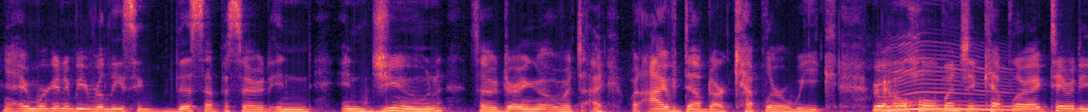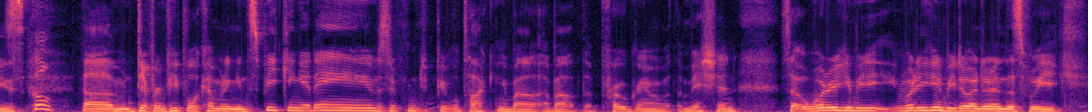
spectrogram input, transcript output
Yeah, and we're going to be releasing this episode in in June. So during which I what I've dubbed our Kepler week, we have a whole bunch of Kepler activities. Cool. Um, different people coming and speaking at Ames. Different people talking about about the program, about the mission. So what are you gonna be What are you gonna be doing during this week?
